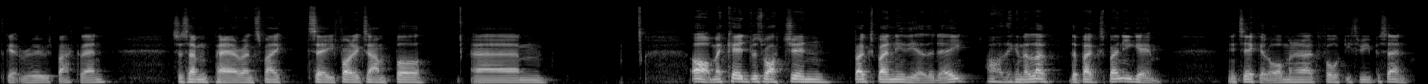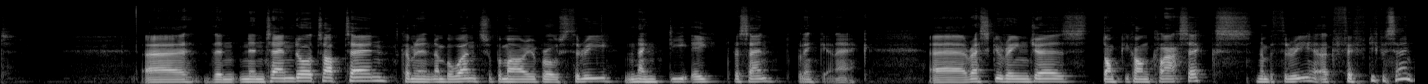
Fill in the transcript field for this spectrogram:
to get reviews back then. So some parents might say, for example, um, oh, my kid was watching Bugs Bunny the other day. Oh, they're going to love the Bugs Bunny game. And you take it home and it had 43%. Uh, the Nintendo top 10, coming in at number 1, Super Mario Bros. 3, 98%, blinking heck. Uh, Rescue Rangers, Donkey Kong Classics, number 3, at 50%.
